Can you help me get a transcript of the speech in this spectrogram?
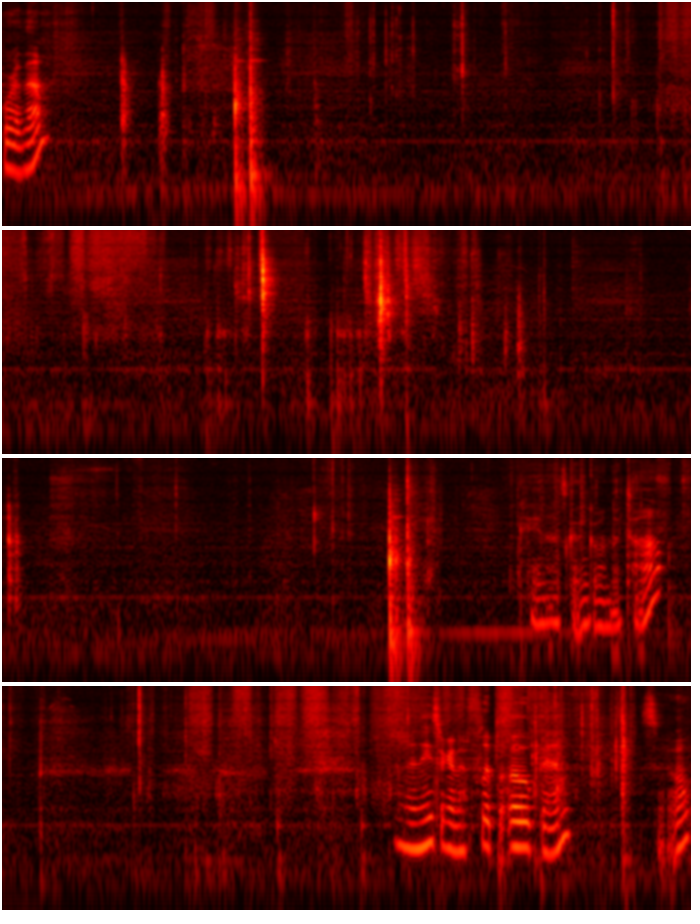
for them. Okay, now it's going to go on the top. And then these are going to flip open. So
